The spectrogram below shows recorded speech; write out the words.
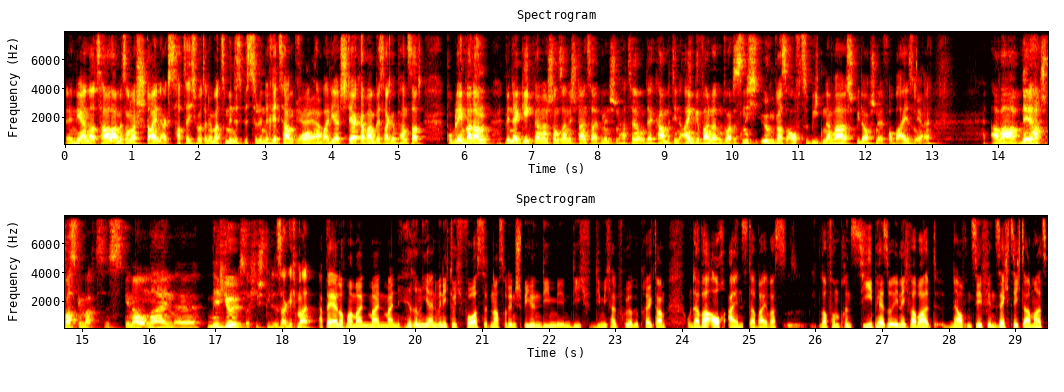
äh, Neandertaler mit so einer Steinaxt hatte. Ich wollte dann immer zumindest bis zu den Rittern Ja, vorkommen, ja. weil die halt stärker waren, besser gepanzert. Problem war dann, wenn der Gegner dann schon seine Steinzeitmenschen hatte und der kam mit den Eingewanderten, du hattest nicht irgendwas aufzubieten, dann war das Spiel auch schnell vorbei. So, ne? Aber nee, hat Spaß gemacht. Das ist genau mein äh, Milieu, solche Spiele, sag ich mal. Hab da ja nochmal mein, mein, mein Hirn hier ein wenig durchforstet nach so den Spielen, die, die, ich, die mich halt früher geprägt haben. Und da war auch eins dabei, was, ich glaube, vom Prinzip her so ähnlich war, aber halt ne, auf dem C64 damals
